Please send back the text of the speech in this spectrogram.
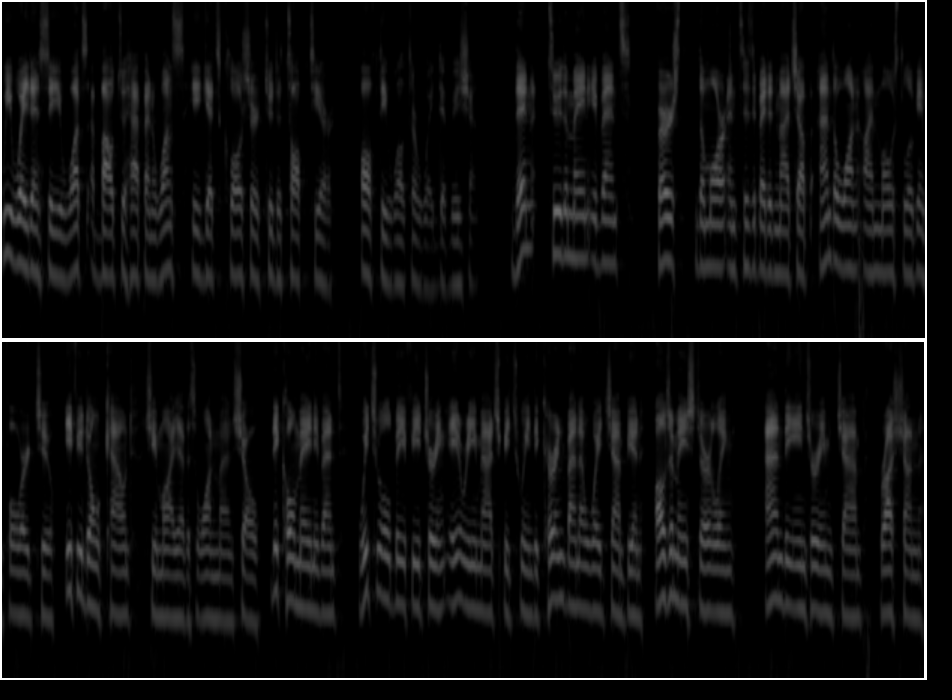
we wait and see what's about to happen once he gets closer to the top tier of the welterweight division. Then to the main event. First, the more anticipated matchup and the one I'm most looking forward to, if you don't count Chimaev's one man show, the co main event, which will be featuring a rematch between the current bantamweight champion Aljamain Sterling and the interim champ Russian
